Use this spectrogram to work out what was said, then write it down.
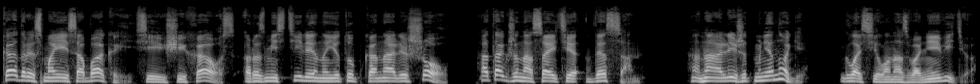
Кадры с моей собакой, сеющей хаос, разместили на YouTube-канале шоу, а также на сайте The Sun. «Она лижет мне ноги», — гласило название видео.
